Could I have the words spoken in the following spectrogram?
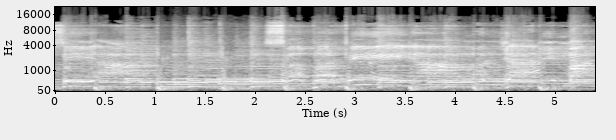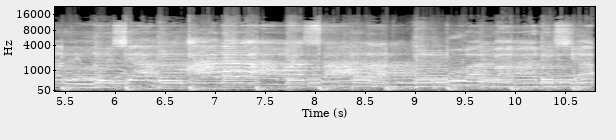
manusia. Sepertinya menjadi manusia adalah masalah buat manusia.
